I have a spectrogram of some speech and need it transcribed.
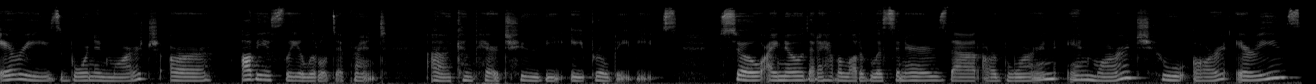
Aries born in March are obviously a little different uh, compared to the April babies. So I know that I have a lot of listeners that are born in March who are Aries.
